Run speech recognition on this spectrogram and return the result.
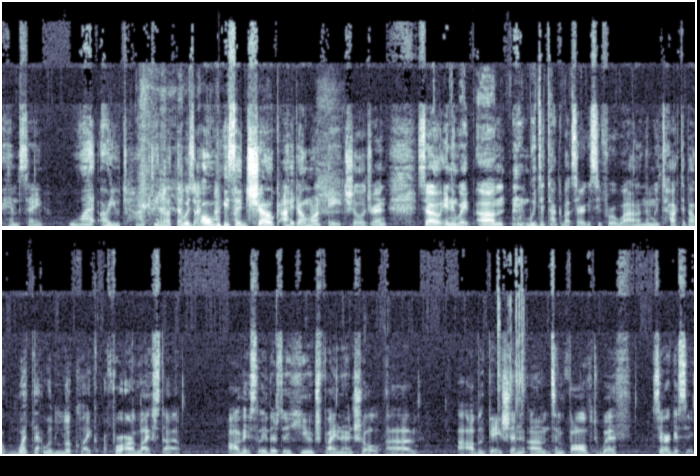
him saying, "What are you talking about? That was always a joke. I don't want eight children." So anyway, um, we did talk about surrogacy for a while, and then we talked about what that would look like for our lifestyle. Obviously, there's a huge financial uh, obligation um, it's involved with surrogacy.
